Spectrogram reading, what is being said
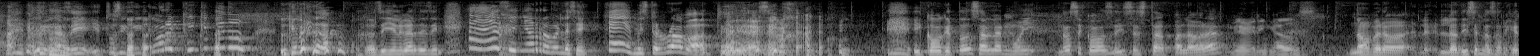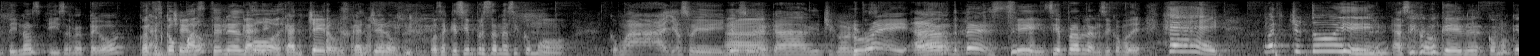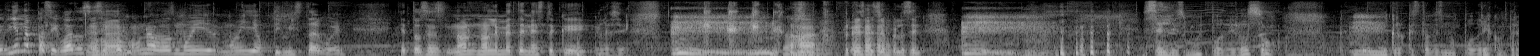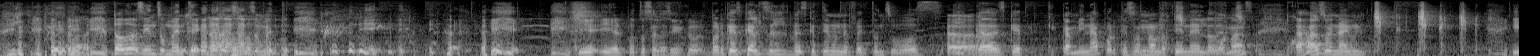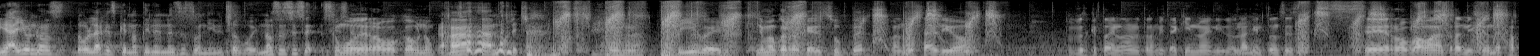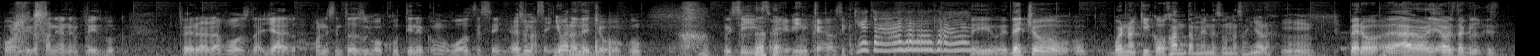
Así, y tú sí, ¿qué, ahora qué, qué pedo? ¿Qué pedo? Así, en lugar de decir, ah, señor Robot, le dice, hey, Mr. Robot. Y como que todos hablan muy, no sé cómo se dice esta palabra. Muy agringados. No, pero lo dicen los argentinos y se me pegó. ¿Cuántas copas tenés vos? Canchero, canchero. O sea que siempre están así como, como, ah, yo soy, yo soy Ah. acá, bien chingón. Hooray, Ah, I'm the best. Sí, siempre hablan así como de, hey, what you doing? Así como que, como que bien apaciguados, así como una voz muy, muy optimista, güey. Entonces, no, no le meten este que, que le hace. Ajá, porque es que siempre le hacen. Cell es muy poderoso. Creo que esta vez no podré contra él. Todo así en su mente. todo así en su mente. Y, y el puto se lo sigue. Porque es que al Cell ves que tiene un efecto en su voz. Ah. Y cada vez que, que camina, porque eso no lo tiene lo demás. Ajá, suena un. chic. Y hay unos doblajes que no tienen ese sonidito, güey. No sé si se. si Como se- de Robocop, ¿no? Ajá, ándale. Ajá. Sí, güey. Yo me acuerdo que el Super, cuando salió, pues ves que todavía no lo transmite aquí, no hay ni doblaje. Entonces se robaban la transmisión de Japón y lo ponían en Facebook, pero era la voz de allá, de los japoneses. Entonces Goku tiene como voz de señora. Es una señora, de hecho, Goku. Y sí, soy bien cagado. Así. Sí, güey. De hecho, bueno, aquí Gohan también es una señora. Ujú. Pero ah, ahori- ahorita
